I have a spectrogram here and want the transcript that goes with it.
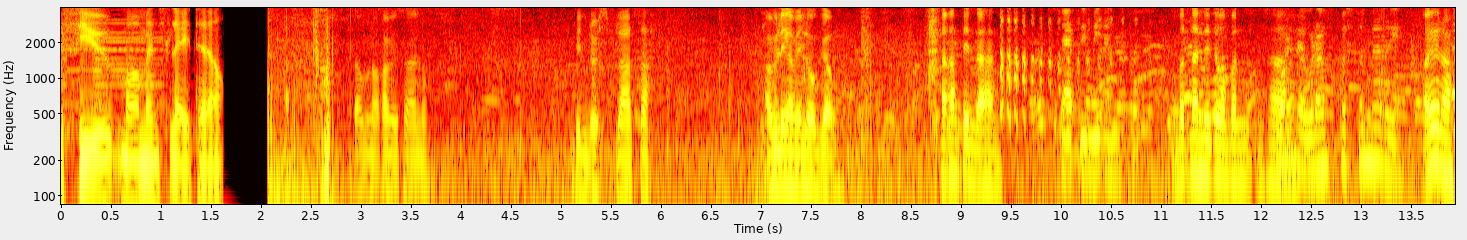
A few moments later. Tama na kami sa ano. Binders Plaza. Pabili kami lugaw. Saan kang tindahan? Kaya timian po. Ba't nandito ka sa... Wala, walang customer eh. Ayun ah.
